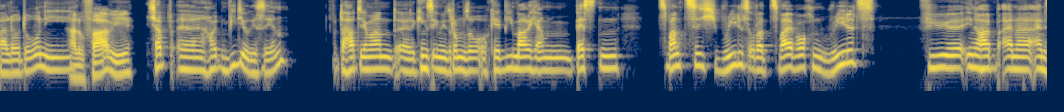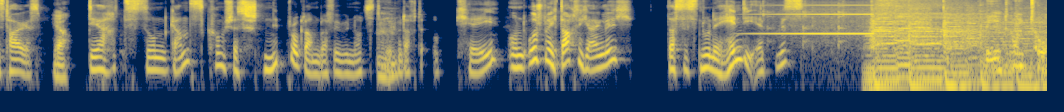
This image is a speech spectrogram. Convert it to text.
Hallo Doni. Hallo Fabi. Ich habe äh, heute ein Video gesehen. Da hat jemand, äh, da ging es irgendwie drum so, okay, wie mache ich am besten 20 Reels oder zwei Wochen Reels für innerhalb einer, eines Tages. Ja. Der hat so ein ganz komisches Schnittprogramm dafür benutzt, wo ich Mhm. mir dachte, okay. Und ursprünglich dachte ich eigentlich, dass es nur eine Handy-App ist. Bild und Ton.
